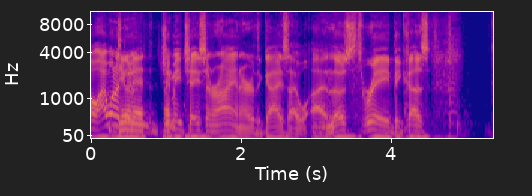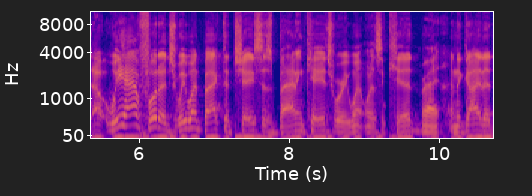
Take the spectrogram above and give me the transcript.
Oh, I want to do it. it. Jimmy, like- Chase, and Ryan are the guys I uh, those three because uh, we have footage. We went back to Chase's batting cage where he went when he was a kid. Right. And the guy that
